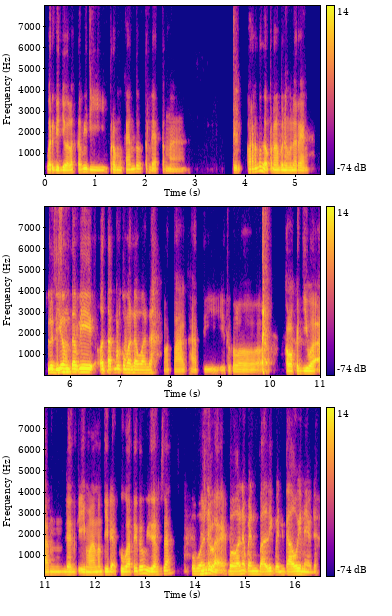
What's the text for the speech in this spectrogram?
bergejolak tapi di permukaan tuh terlihat tenang. Jadi, orang tuh nggak pernah benar-benar yang lu diem tapi otak lu ke mana-mana otak, hati itu kalau kalau kejiwaan dan keimanan tidak kuat itu bisa-bisa bawaannya gila ya. bawaannya pengen balik pengen kawin ya udah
